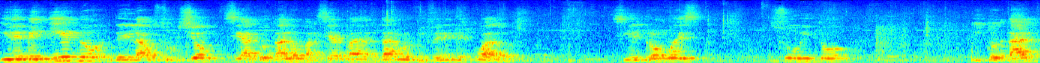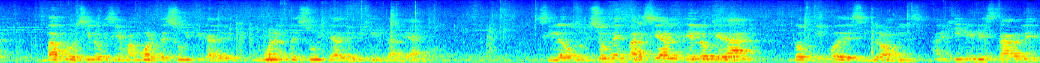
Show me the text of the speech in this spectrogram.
Y dependiendo de la obstrucción, sea total o parcial, va a dar los diferentes cuadros. Si el trombo es súbito y total, va a producir lo que se llama muerte súbita de, muerte súbita de origen cardíaco. Si la obstrucción es parcial, es lo que da dos tipos de síndromes, angina inestable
